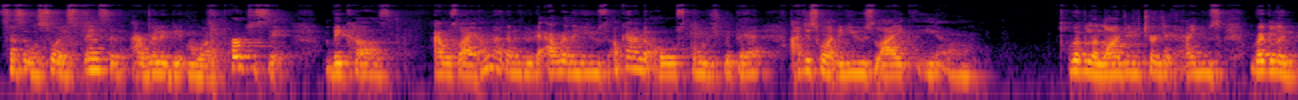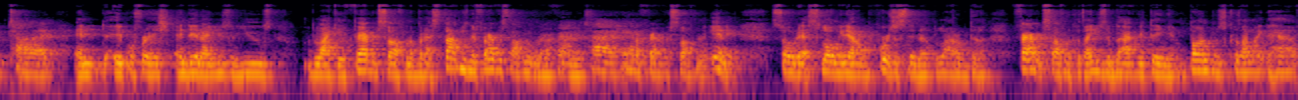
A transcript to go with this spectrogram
Since it was so expensive, I really didn't want to purchase it because I was like, I'm not going to do that. I rather use, I'm kind of old schoolish with that. I just want to use like the um, regular laundry detergent. I use regular Tide and April Fresh, and then I usually use like a fabric softener, but I stopped using the fabric softener when I found the Tide had a fabric softener in it. So that slowed me down purchasing up a lot of the fabric softener because I used to buy everything in bundles because I like to have,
